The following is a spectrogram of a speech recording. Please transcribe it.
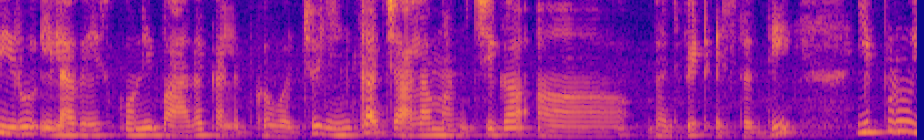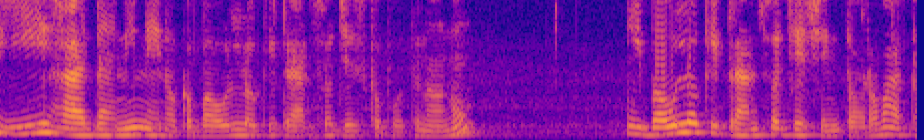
మీరు ఇలా వేసుకొని బాగా కలుపుకోవచ్చు. ఇంకా చాలా మంచిగా బెనిఫిట్ ఇస్తుంది. ఇప్పుడు ఈ హ్యాడ్ అని నేను ఒక బౌల్లోకి ట్రాన్స్ఫర్ చేసుకోబోతున్నాను. ఈ బౌల్లోకి ట్రాన్స్ఫర్ చేసిన తర్వాత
